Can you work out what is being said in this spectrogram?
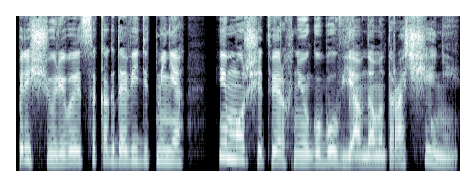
прищуривается, когда видит меня, и морщит верхнюю губу в явном отвращении.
